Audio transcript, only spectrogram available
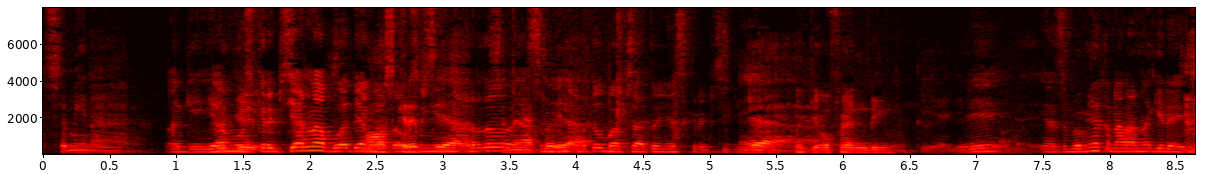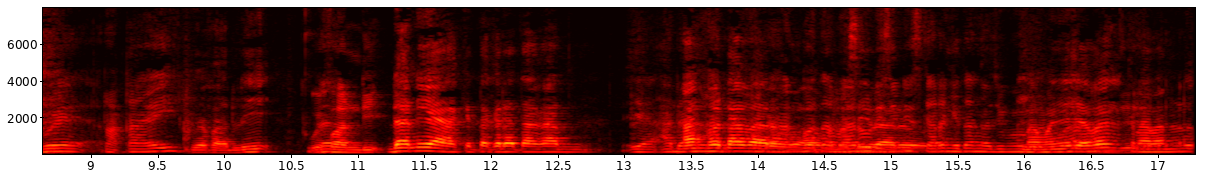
Seminar. lagi ya mau skripsian lah buat yang Mau tahu skripsian. seminar tuh Seminar seminar, tuh tuh, ya. bab satunya skripsi gitu Iya. Lagi offending. Iya, jadi jadi ya sebelumnya kenalan lagi deh gue Rakai gue Fadli Gue Fandi. dan ya kita kedatangan ya ada Anggota ada baru, anggota baru di sini sekarang kita nggak cuma namanya siapa? Kenalan dulu.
